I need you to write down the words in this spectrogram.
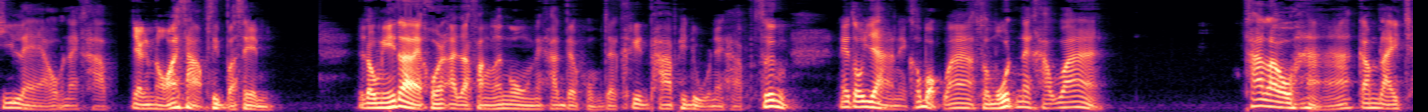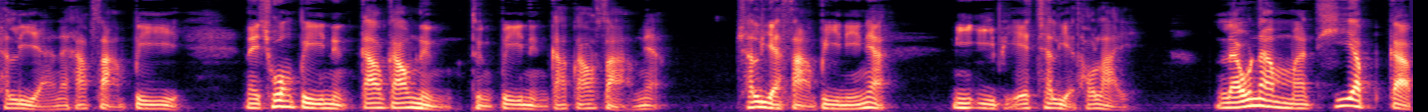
ที่แล้วนะครับ อย่างน้อย 30%ตรงนี้หลายๆคนอาจจะฟังแล้วงงนะครับเดี๋ยวผมจะขึ้นภาพให้ดูนะครับ ซึ่งในตัวอย่างเนี่ยเขาบอกว่าสมมตินะครับว่า ถ้าเราหากำไรเฉลี่ยนะครับ 3 ปี ในช่วงปี 1991 ถึงปี 1993 เนี่ย เฉลี่ย 3 ปีนี้เนี่ยมี EPS เฉลี่ยเท่าไหร่ แล้วนำมาเทียบกับ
